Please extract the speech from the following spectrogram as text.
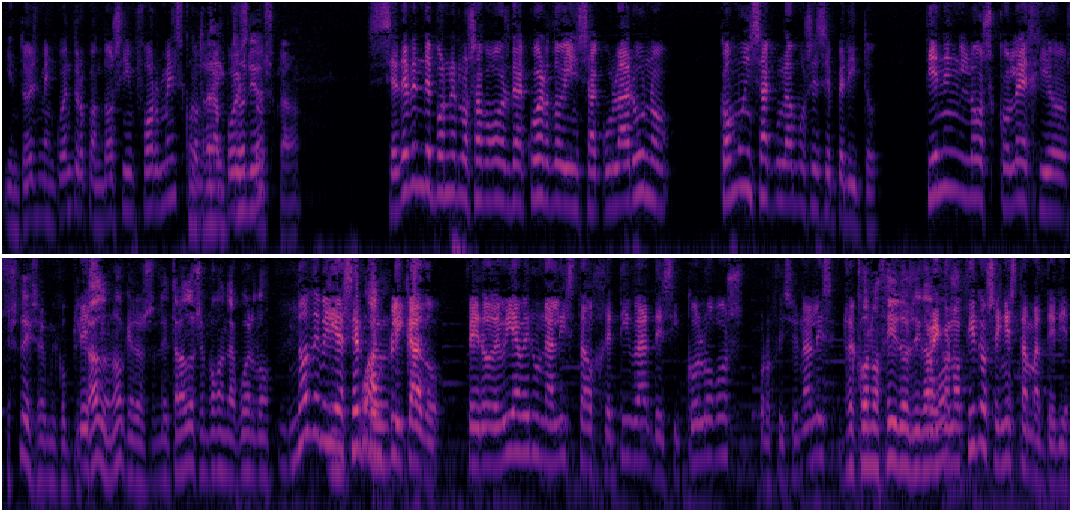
Y entonces me encuentro con dos informes contrapuestos. claro. ¿Se deben de poner los abogados de acuerdo e insacular uno? ¿Cómo insaculamos ese perito? ¿Tienen los colegios... Eso debe ser muy complicado, de- ¿no? Que los letrados se pongan de acuerdo. No debería ser cuál- complicado, pero debería haber una lista objetiva de psicólogos profesionales Reconocidos, digamos. reconocidos en esta materia.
